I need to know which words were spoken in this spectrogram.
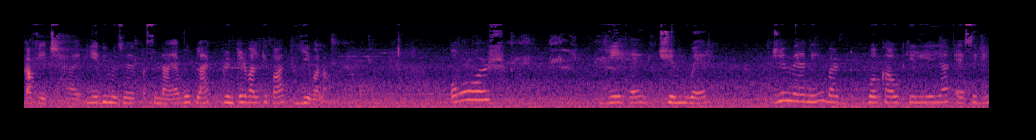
काफ़ी अच्छा है। ये भी मुझे पसंद आया है। वो ब्लैक प्रिंटेड वाले के बाद ये वाला। और ये है जिम वेयर जिम वेयर नहीं बट वर्कआउट के लिए या ऐसे भी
